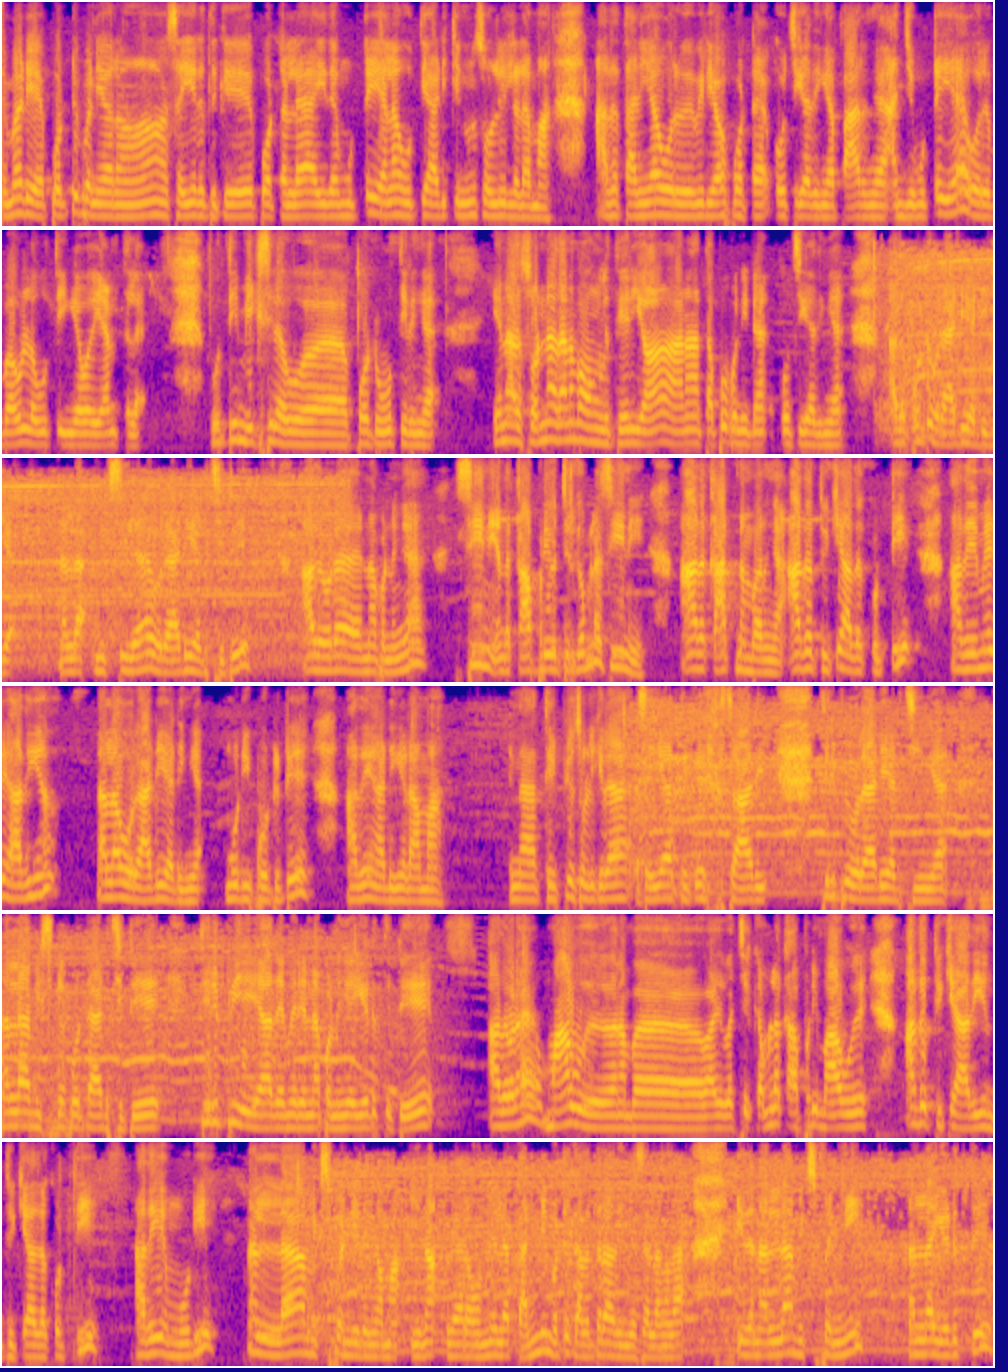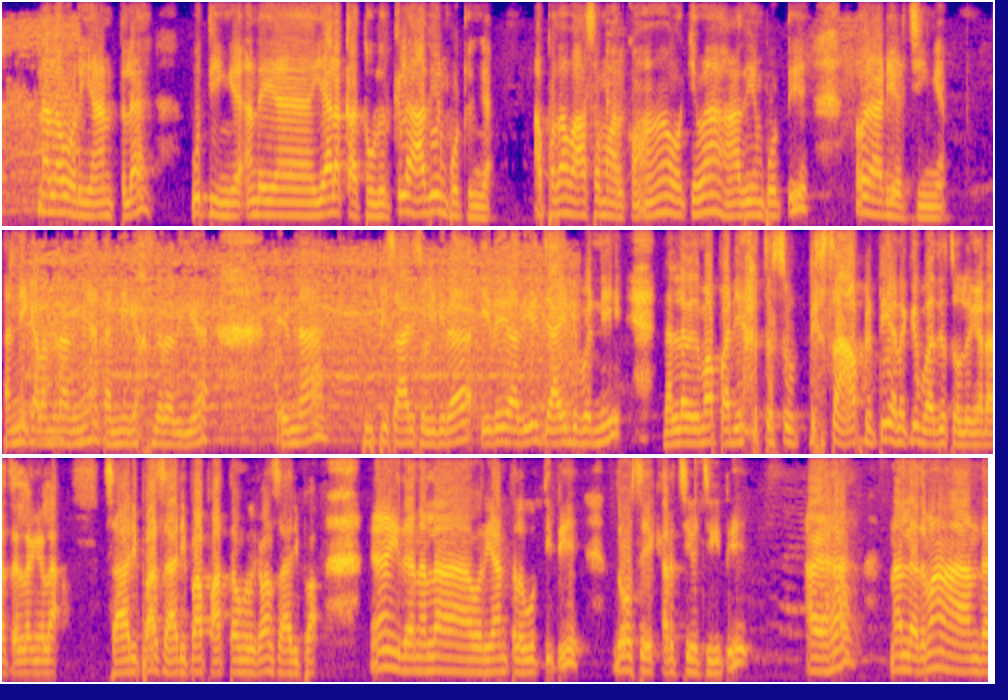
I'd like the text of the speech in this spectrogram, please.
எம்மாடி பொட்டு பணியாரம் செய்கிறதுக்கு போட்டல இதை முட்டையெல்லாம் ஊற்றி அடிக்கணும்னு சொல்லிடலடாமா அதை தனியாக ஒரு வீடியோவை போட்டேன். கோச்சிக்காதீங்க பாருங்கள் அஞ்சு முட்டையை ஒரு பவுலில் ஊற்றிங்க ஒரு ஏனத்தில் ஊற்றி மிக்சியில் போட்டு ஊற்றிடுங்க ஏன்னா அதை சொன்னால் தானேப்பா உங்களுக்கு தெரியும். ஆனால் தப்பு பண்ணிட்டேன். கோச்சிக்காதீங்க. அதை போட்டு ஒரு அடி அடிக்க நல்லா மிக்சியில் ஒரு அடி அடிச்சிட்டு அதோட என்ன பண்ணுங்கள் சீனி அந்த காப்படி வச்சுருக்கோம்ல சீனி. அதை காட்டினோம் பாருங்க. அதை தூக்கி அதை கொட்டி அதேமாரி அதையும் நல்லா ஒரு அடி அடிங்க. மூடி போட்டுட்டு அதையும் அடிங்கடாமா. நான் திருப்பியும் சொல்லிக்கிறேன் செய்யாததுக்கு. சாரி திருப்பி ஒரு அடி அடிச்சிங்க. நல்லா மிக்சியில் போட்டு அடிச்சிட்டு திருப்பி அதேமாரி என்ன பண்ணுங்கள் எடுத்துட்டு அதோட மாவு நம்ம வச்சுருக்கோம்ல காப்படி மாவு அதை தூக்கி அதையும் தூக்கி அதில் கொட்டி அதையும் மூடி நல்லா மிக்ஸ் பண்ணிவிடுங்கம்மா இதுதான் வேறு ஒன்றும் இல்லை. தண்ணி மட்டும் கலந்துடாதீங்க செல்லங்களா. இதை நல்லா மிக்ஸ் பண்ணி நல்லா எடுத்து நல்லா ஒரு ஏனத்தில் ஊற்றிங்க அந்த ஏலக்காய் தூள் இருக்குல்ல அதையும் போட்டுங்க. அப்போ தான் வாசமாக இருக்கும். ஆ ஓகேவா? அதையும் போட்டு ஒரு அடி அடிச்சிங்க. தண்ணி கலந்துடாதீங்க தண்ணி கலந்துடாதீங்க என்ன? திருப்பி சாரி சொல்லிக்கிறேன் இது அதையும் ஜாயிண்ட் பண்ணி நல்ல விதமாக பணியாரத்தை சுட்டு சாப்பிட்டுட்டு எனக்கு பதில் சொல்லுங்கடா செல்லங்களா. சாரிப்பா சாரிப்பா பார்த்தவங்களுக்கெல்லாம் சாரிப்பா. இதை நல்லா ஒரு ஏனத்தில் ஊற்றிட்டு தோசையை கரைச்சி வச்சுக்கிட்டு அழகாக நல்ல விதமாக அந்த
